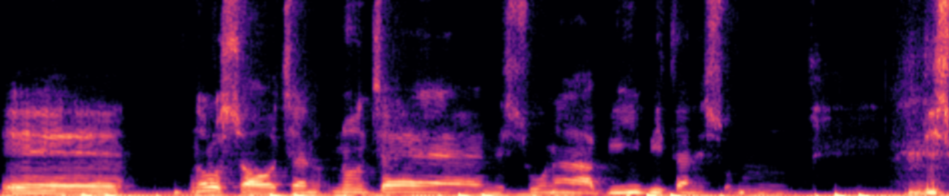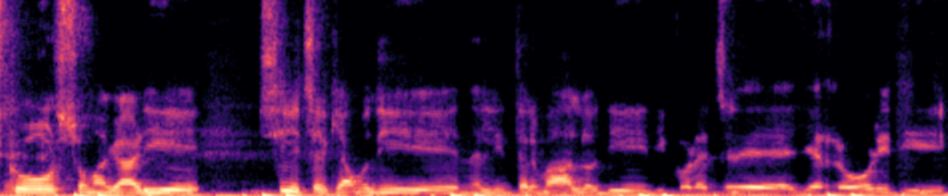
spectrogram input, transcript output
E, non lo so, cioè, non c'è nessuna bibita, nessun discorso magari sì, cerchiamo di, nell'intervallo di, di, correggere gli errori, di,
